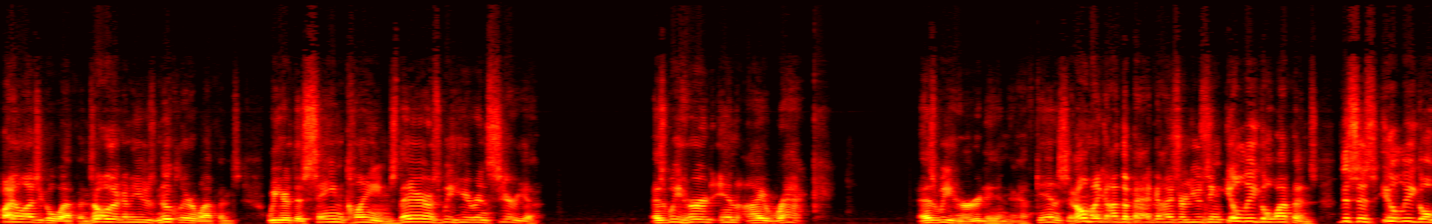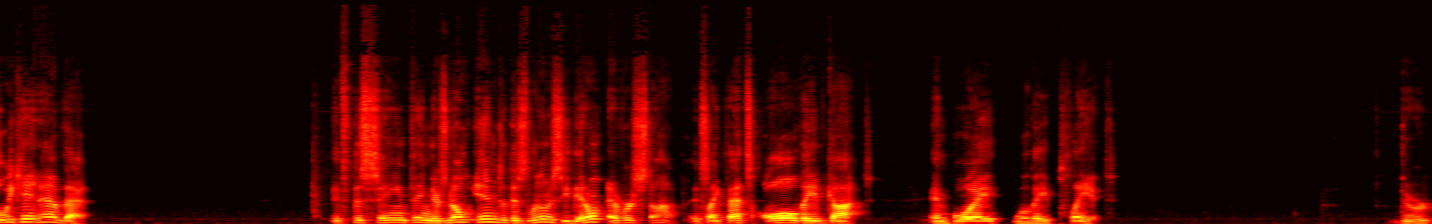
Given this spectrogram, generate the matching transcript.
biological weapons. Oh, they're going to use nuclear weapons. We hear the same claims there as we hear in Syria, as we heard in Iraq, as we heard in Afghanistan. Oh my God, the bad guys are using illegal weapons. This is illegal. We can't have that. It's the same thing. There's no end to this lunacy. They don't ever stop. It's like that's all they've got. And boy, will they play it. They're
